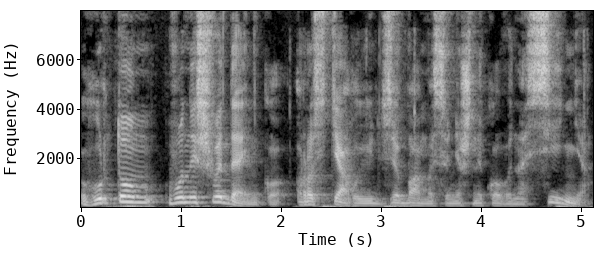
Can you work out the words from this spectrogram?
Гуртом вони швиденько розтягують дзьобами соняшникове насіння,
